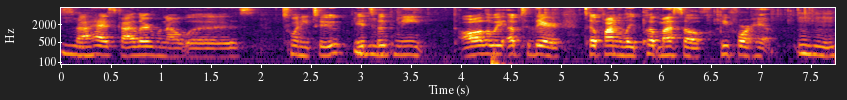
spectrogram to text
So I had Skylar when I was 22. It took me all the way up to there to finally put myself before him. Mm-hmm.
